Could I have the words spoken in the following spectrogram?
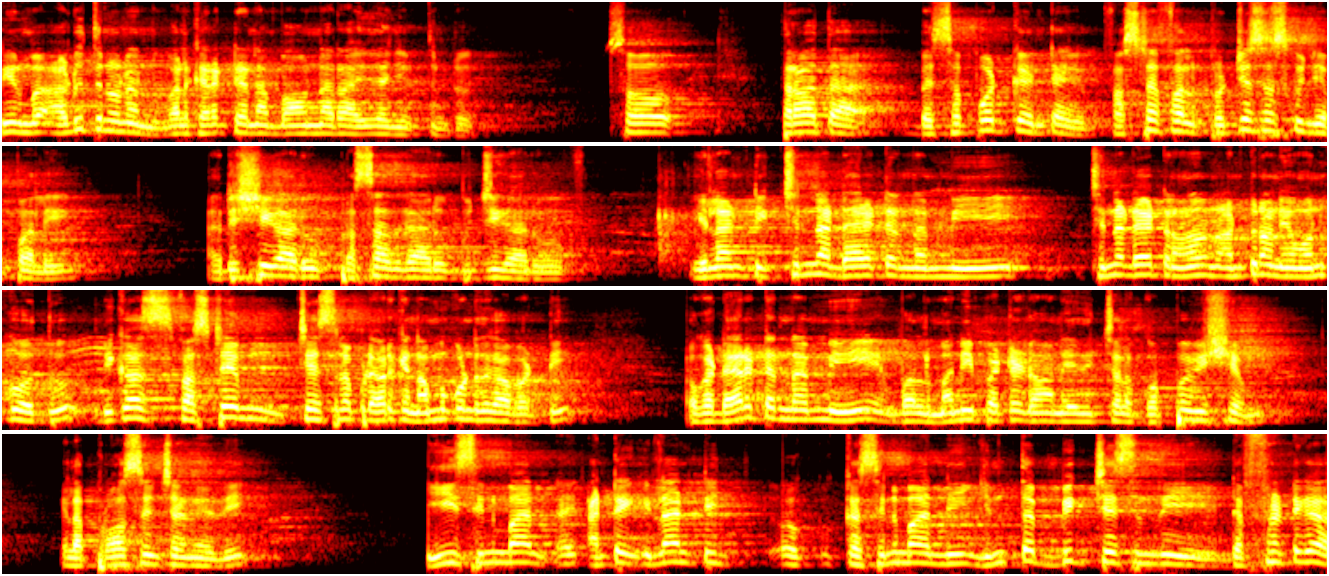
నేను అడుగుతున్నాను వాళ్ళు కరెక్టేనా బాగున్నారా ఇది అని చెప్తుంటూ. సో తర్వాత సపోర్ట్కి అంటే ఫస్ట్ ఆఫ్ ఆల్ ప్రొడ్యూసర్స్ గురించి చెప్పాలి. రిషి గారు ప్రసాద్ గారు బుజ్జి గారు ఇలాంటి చిన్న డైరెక్టర్ నమ్మి చిన్న డైరెక్టర్ అంటున్నాను ఏమనుకోవద్దు బికాస్ ఫస్ట్ టైం చేసినప్పుడు ఎవరికి నమ్మకుండదు కాబట్టి ఒక డైరెక్టర్ నమ్మి వాళ్ళు మనీ పెట్టడం అనేది చాలా గొప్ప విషయం. ఇలా ప్రోత్సహించడం అనేది. ఈ సినిమా అంటే ఇలాంటి ఒక సినిమాని ఇంత బిగ్ చేసింది డెఫినెట్గా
